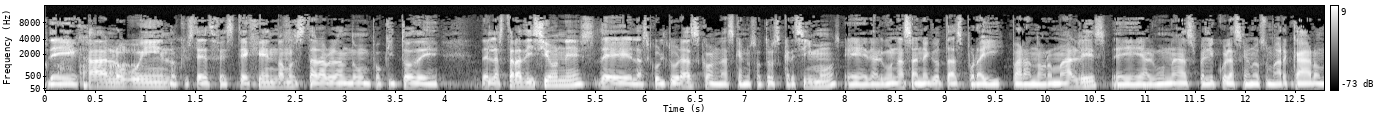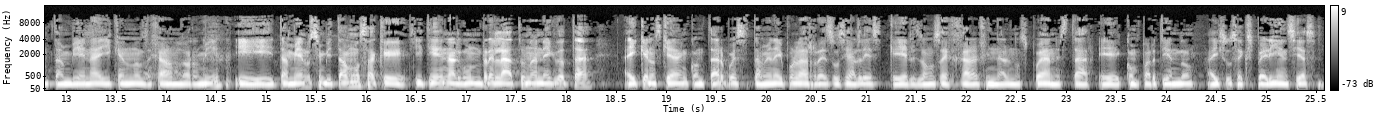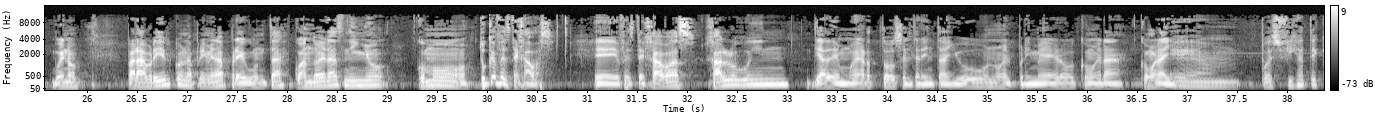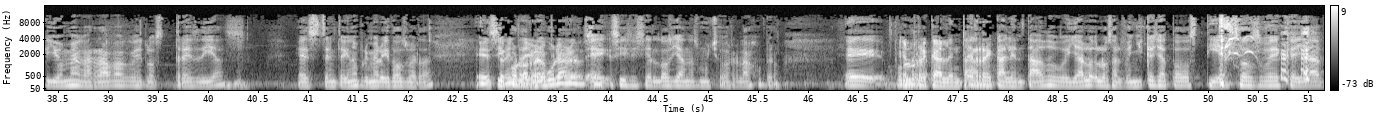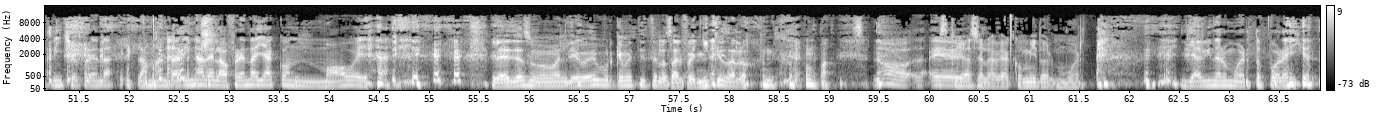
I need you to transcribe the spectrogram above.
de Halloween, lo que ustedes festejen. Vamos a estar hablando un poquito de, de las tradiciones, de las culturas con las que nosotros crecimos, eh, de algunas anécdotas por ahí paranormales, de algunas películas que nos marcaron también ahí que no nos dejaron dormir. Y también los invitamos a que si tienen algún relato, una anécdota, ahí que nos quieran contar, pues también ahí por las redes sociales que les vamos a dejar al final nos puedan estar eh, compartiendo ahí sus experiencias. Bueno, para abrir con la primera pregunta, cuando eras niño, ¿cómo, tú qué festejabas? Eh, ¿Festejabas Halloween, Día de Muertos, el 31, el primero? ¿Cómo era, cómo era ahí? Eh, pues fíjate que yo me agarraba, güey, los tres días. Es 31 primero y 2, ¿verdad? Es sí, por lo 31 regular. primero, eh, sí, sí, sí, el 2 ya no es mucho relajo, pero... eh, por El recalentado. El recalentado, güey. Ya lo- los alfeñiques ya todos tiesos, güey, que ya pinche ofrenda. La mandarina de la ofrenda ya con mo, güey. Le decía a su mamá al Diego, "Eh, ¿por qué metiste los alfeñiques al horno? No. No, Es eh, que ya se le había comido el muerto. ya vino el muerto por ellos.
